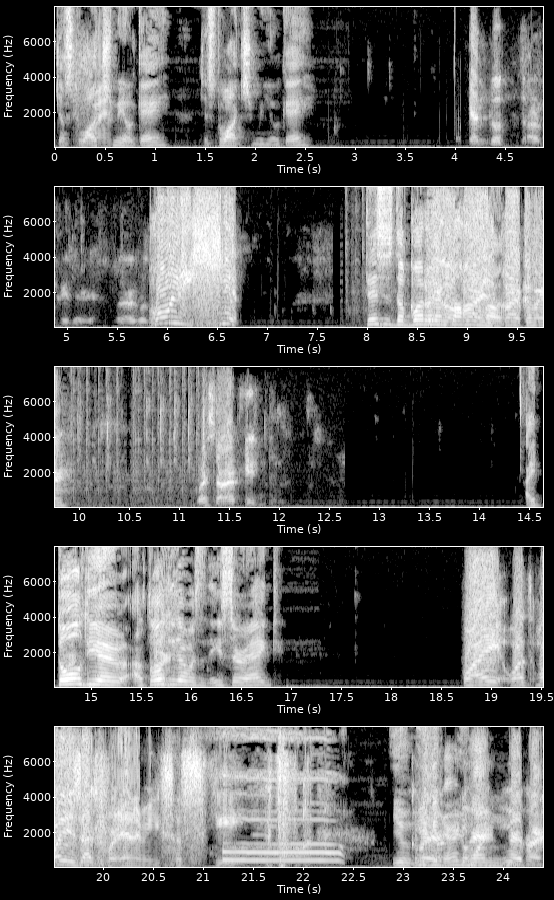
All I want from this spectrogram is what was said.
Just watch Fine. me, okay? Just watch me, okay? Can't go to the arcade area. But I'll go to- Holy shit! This is the button There I'm you talking Carl, about. Carl, come here. Where's the arcade? I told you, I told Carl. you there was an Easter egg. Why? What? What is that for enemies? That's gay. You, you Come can here, earn come here, one. come here,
